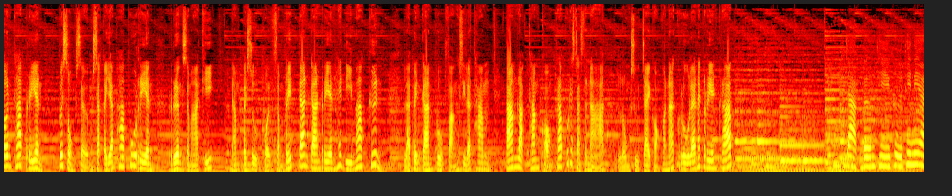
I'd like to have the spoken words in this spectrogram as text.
ต้นคาบเรียน เพื่อส่งเสริมศักยภาพผู้เรียน เรื่องสมาธินำไปสู่ผลสำฤทธิ์ด้านการเรียนให้ดีมากขึ้น และเป็นการปลูกฝังศีลธรรม ตามหลักธรรมของพระพุทธศาสนา ลงสู่ใจของคณะครูและนักเรียนครับ จากเดิมทีคือที่เนี่ย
